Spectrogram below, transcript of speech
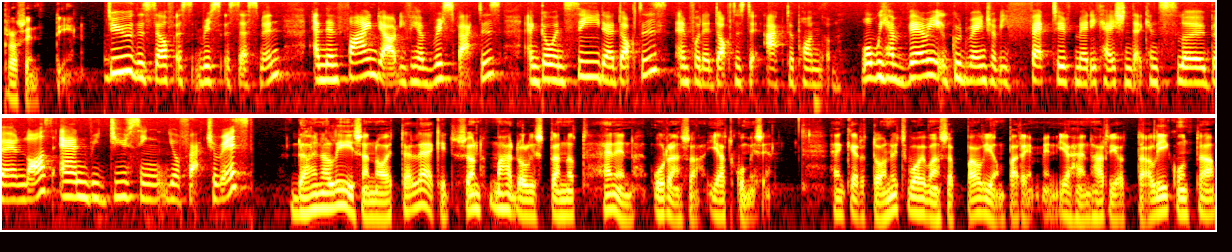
prosenttiin. do the self risk assessment and then find out if you have risk factors and go and see their doctors and for their doctors to act upon them. Well, we have very good range of effective medication that can slow bone loss and reducing your fracture risk. Daina Lee sanoi, että lääkitys on mahdollistanut hänen uransa jatkumisen. Hän kertoo nyt voivansa paljon paremmin ja hän harjoittaa liikuntaa,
